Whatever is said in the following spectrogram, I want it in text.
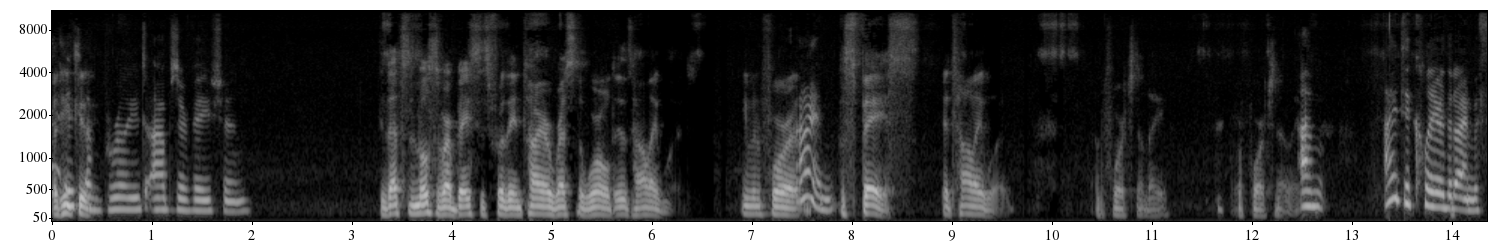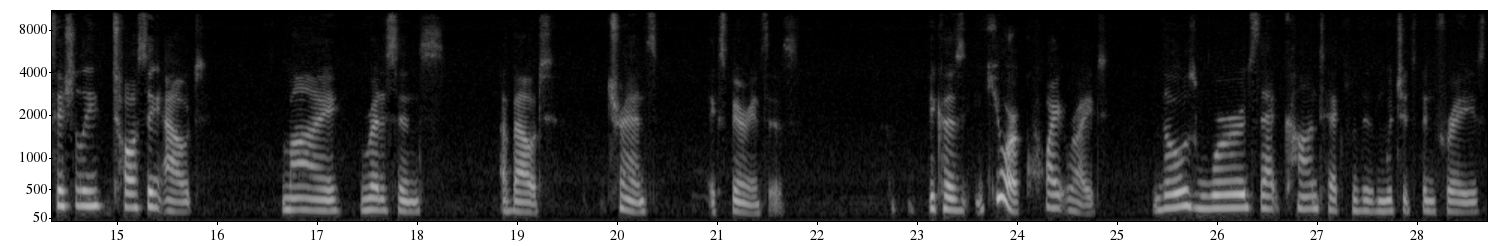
That he could, a brilliant observation. That's most of our basis for the entire rest of the world is Hollywood. Even for I'm, the space, it's Hollywood. Unfortunately, or fortunately. Um, I declare that I'm officially tossing out my reticence about trance experiences because you are quite right. Those words, that context within which it's been phrased,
